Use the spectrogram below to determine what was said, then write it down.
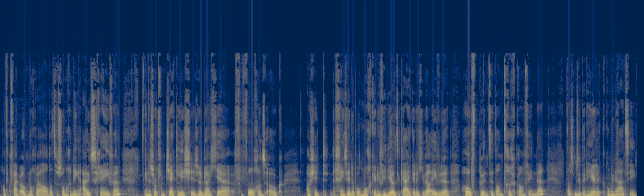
had ik vaak ook nog wel dat we sommige dingen uitschreven in een soort van checklistje, zodat je vervolgens ook als je geen zin hebt om nog een keer de video te kijken, dat je wel even de hoofdpunten dan terug kan vinden. Dat is natuurlijk een heerlijke combinatie.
